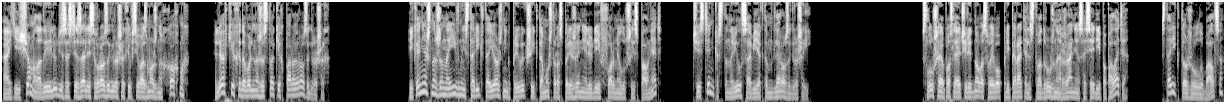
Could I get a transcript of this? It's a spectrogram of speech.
А еще молодые люди состязались в розыгрышах и всевозможных хохмах, легких и довольно жестоких порой розыгрышах. И, конечно же, наивный старик-таежник, привыкший к тому, что распоряжение людей в форме лучше исполнять, частенько становился объектом для розыгрышей. Слушая после очередного своего препирательства дружное ржание соседей по палате, старик тоже улыбался,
